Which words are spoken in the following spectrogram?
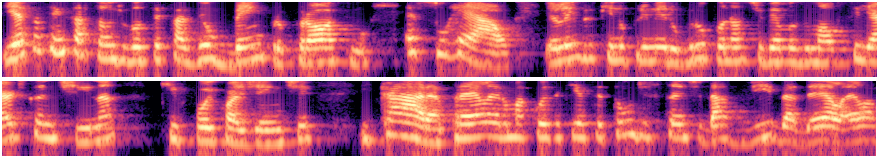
E essa sensação de você fazer o bem pro próximo é surreal. Eu lembro que no primeiro grupo nós tivemos uma auxiliar de cantina que foi com a gente. E, cara, para ela era uma coisa que ia ser tão distante da vida dela. Ela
